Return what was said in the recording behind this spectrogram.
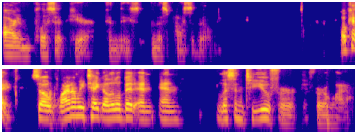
are implicit here in these in this possibility. Okay, so why don't we take a little bit and and listen to you for for a while.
